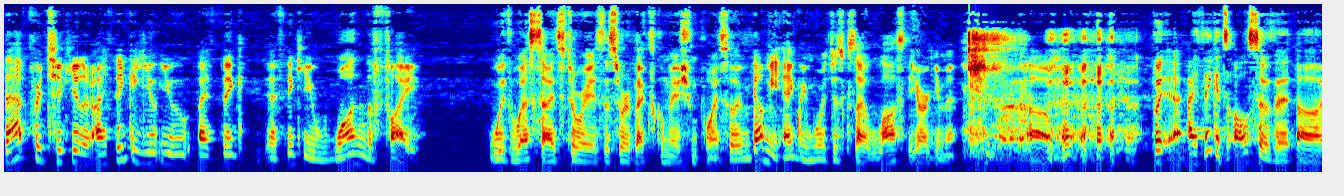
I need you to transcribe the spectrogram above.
That particular, I think you, you, I think, I think you won the fight with West Side Story as the sort of exclamation point. So it got me angry more just because I lost the argument. um, but I think it's also that uh,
